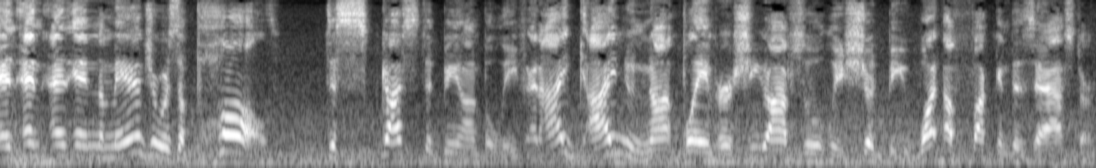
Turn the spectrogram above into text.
And, and, and, and the manager was appalled, disgusted beyond belief. And I, I do not blame her. She absolutely should be. What a fucking disaster.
